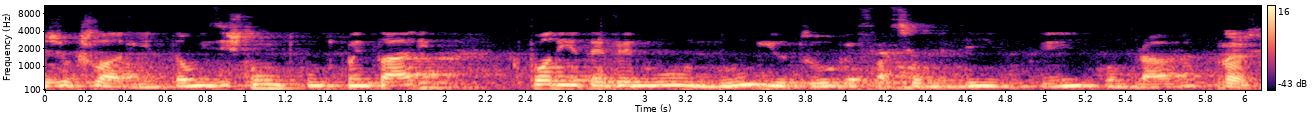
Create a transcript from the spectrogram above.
Jugoslávia. Então existe um, um documentário que podem até ver no, no YouTube, é facilmente encontrável. Nós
